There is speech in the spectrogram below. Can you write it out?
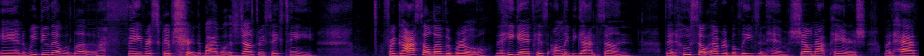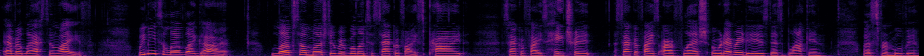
And we do that with love. My favorite scripture in the Bible is John 3:16. For God so loved the world that he gave his only begotten son that whosoever believes in him shall not perish but have everlasting life. We need to love like God love so much that we're willing to sacrifice pride, sacrifice hatred, sacrifice our flesh, or whatever it is that's blocking us from moving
